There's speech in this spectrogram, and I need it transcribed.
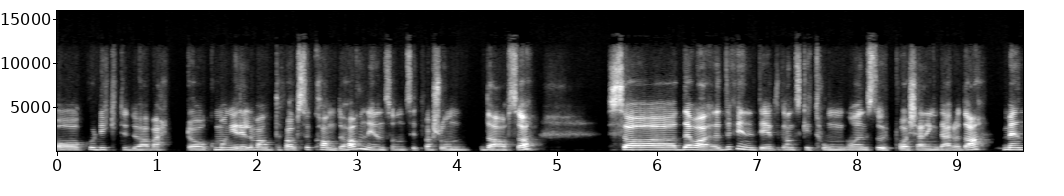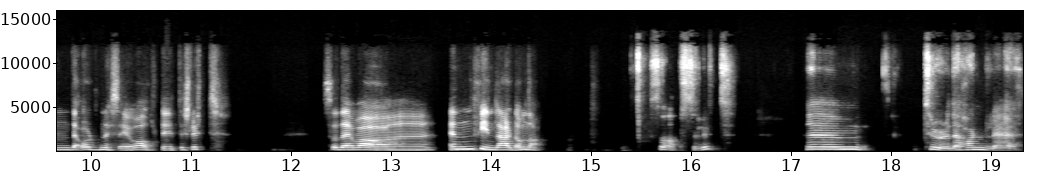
og hvor dyktig du har vært og hvor mange relevante fag, så kan du havne i en sånn situasjon da også. Så det var definitivt ganske tung og en stor påkjenning der og da, men det ordner seg jo alltid til slutt. Så det var en fin lærdom, da. Så absolutt. Um, tror du det handler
